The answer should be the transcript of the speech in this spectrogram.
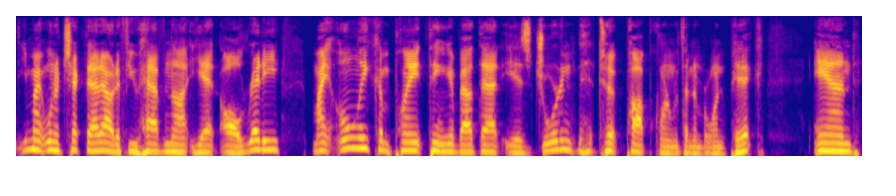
You might want to check that out if you have not yet already. My only complaint thinking about that is Jordan took popcorn with the number one pick, and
